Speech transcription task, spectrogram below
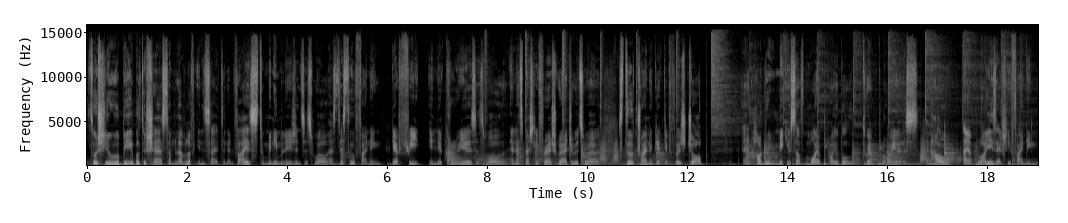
So she will be able to share some level of insights and advice to many Malaysians as well as they're still finding their feet in their careers as well, and especially fresh graduates who are still trying to get their first job. And how do you make yourself more employable to employers? And how are employees actually finding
